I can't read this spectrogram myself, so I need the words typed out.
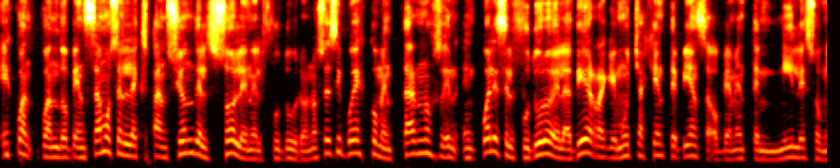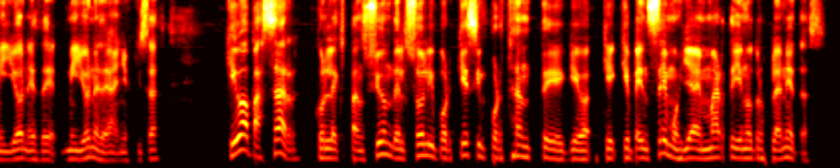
es cuando, pensamos en la expansión del Sol en el futuro. No sé si puedes comentarnos en, cuál es el futuro de la Tierra, que mucha gente piensa, obviamente en miles o millones de, millones de años quizás. ¿Qué va a pasar con la expansión del Sol y por qué es importante que pensemos ya en Marte y en otros planetas?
